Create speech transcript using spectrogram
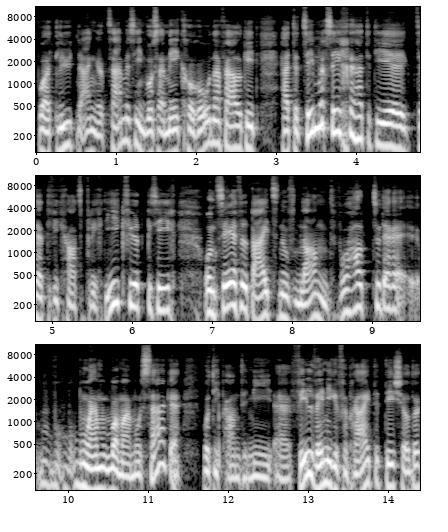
wo die Leute enger zusammen sind, wo es auch mehr Corona-Fälle gibt, hat er ziemlich sicher hat er die Zertifikatspflicht eingeführt bei sich und sehr viele Beizen auf dem Land, wo halt zu der, wo, man, wo man muss sagen, wo die Pandemie äh, viel weniger verbreitet ist, oder?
